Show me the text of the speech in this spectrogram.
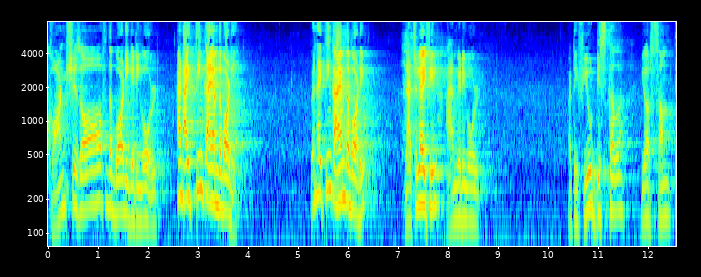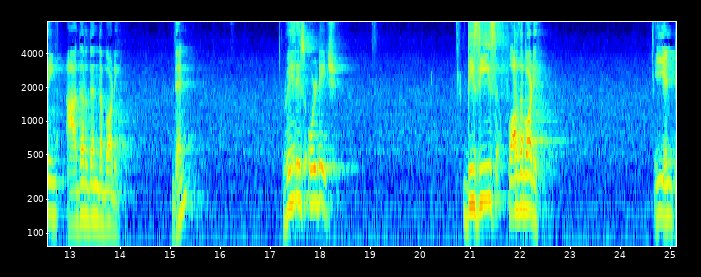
conscious of the body getting old, and I think I am the body. When I think I am the body, naturally I feel I am getting old. But if you discover you are something other than the body, then where is old age? Disease for the body. ENT,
